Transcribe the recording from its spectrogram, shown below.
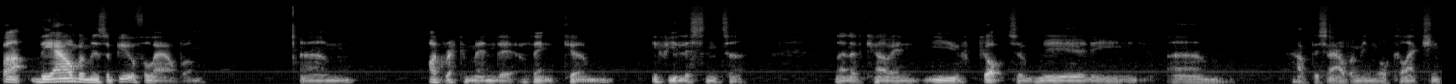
But the album is a beautiful album. Um, I'd recommend it. I think um, if you listen to Leonard Cohen, you've got to really um, have this album in your collection.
